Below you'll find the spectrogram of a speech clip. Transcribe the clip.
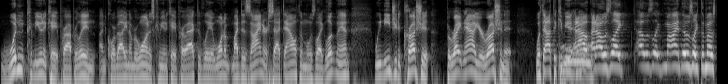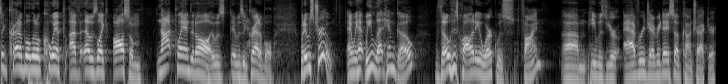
wouldn't communicate properly and, and, core value number one is communicate proactively and one of my designers sat down with him and was like look man we need you to crush it but right now you're rushing it without the community and I, and I was like i was like mine that was like the most incredible little quip i've that was like awesome not planned at all it was it was incredible but it was true and we had we let him go though his quality of work was fine, um, he was your average everyday subcontractor.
